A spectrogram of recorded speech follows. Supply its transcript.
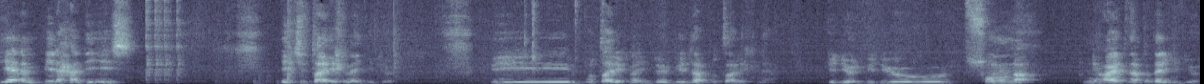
Diyelim bir hadis iki tarihle gidiyor. Bir bu tarihle gidiyor, bir de bu tarihle. Gidiyor, gidiyor, sonuna, nihayetine kadar gidiyor.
